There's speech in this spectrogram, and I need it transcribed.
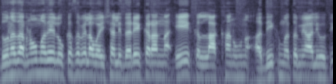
दोन हजार नऊ मध्ये लोकसभेला वैशाली दरेकरांना एक लाखांहून अधिक मतं मिळाली होती.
